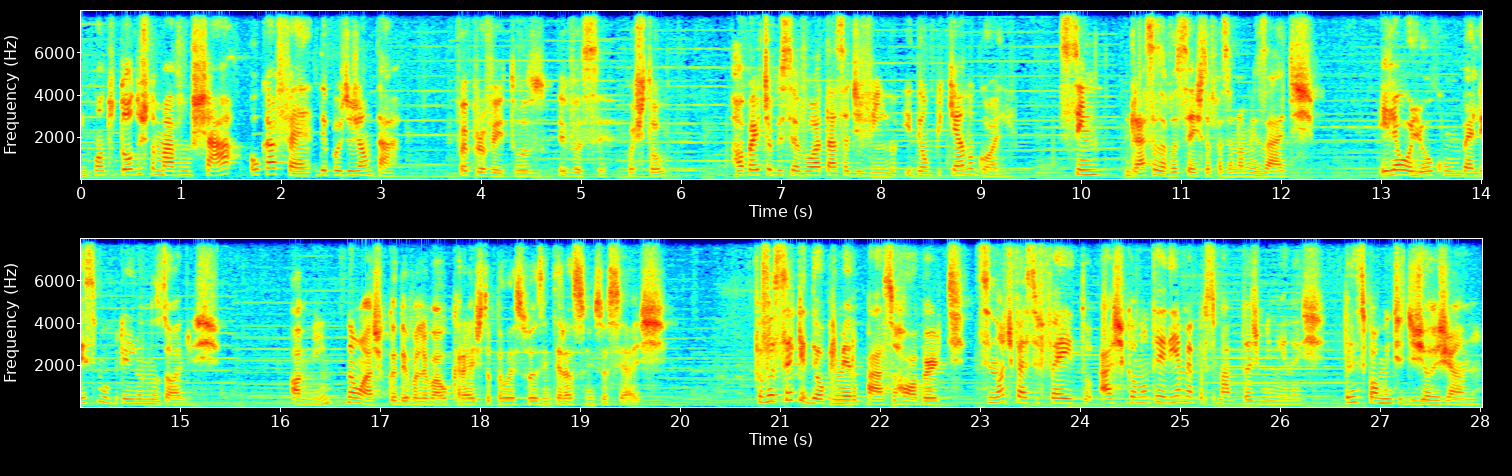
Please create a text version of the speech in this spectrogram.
enquanto todos tomavam chá ou café depois do jantar. Foi proveitoso. E você? Gostou? Robert observou a taça de vinho e deu um pequeno gole. Sim, graças a você estou fazendo amizades. Ele a olhou com um belíssimo brilho nos olhos. A mim? Não acho que eu devo levar o crédito pelas suas interações sociais. Foi você que deu o primeiro passo, Robert. Se não tivesse feito, acho que eu não teria me aproximado das meninas, principalmente de Georgiana.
